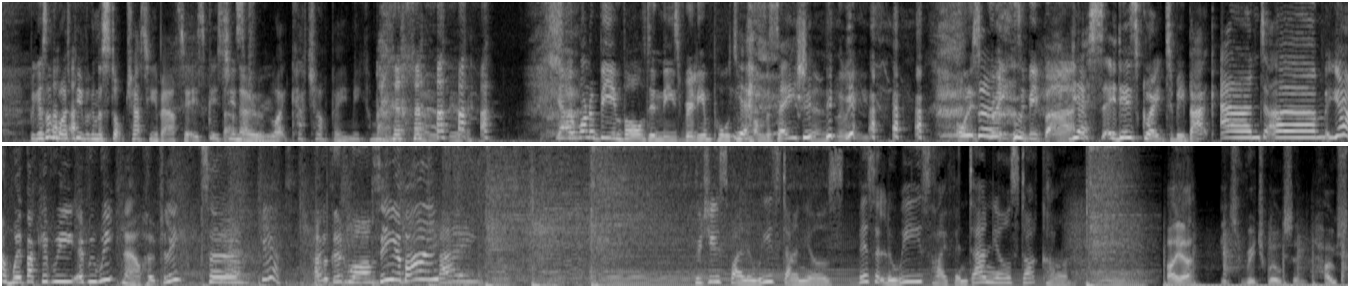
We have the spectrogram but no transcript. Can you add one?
because otherwise people are going to stop chatting about it. It's, it's you know true. like catch up, Amy. Come on. So. Yeah, I want to be involved in these really important Yeah. conversations, Louise. Oh, it's So- great to be back. Yes, it is great to be back, and um, yeah, we're back every every week now, hopefully. So Yeah. yeah, Have a good one. see you. Bye. Bye. Produced by Louise Daniels. Visit louise-daniels.com. Hiya, it's Rich Wilson, host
